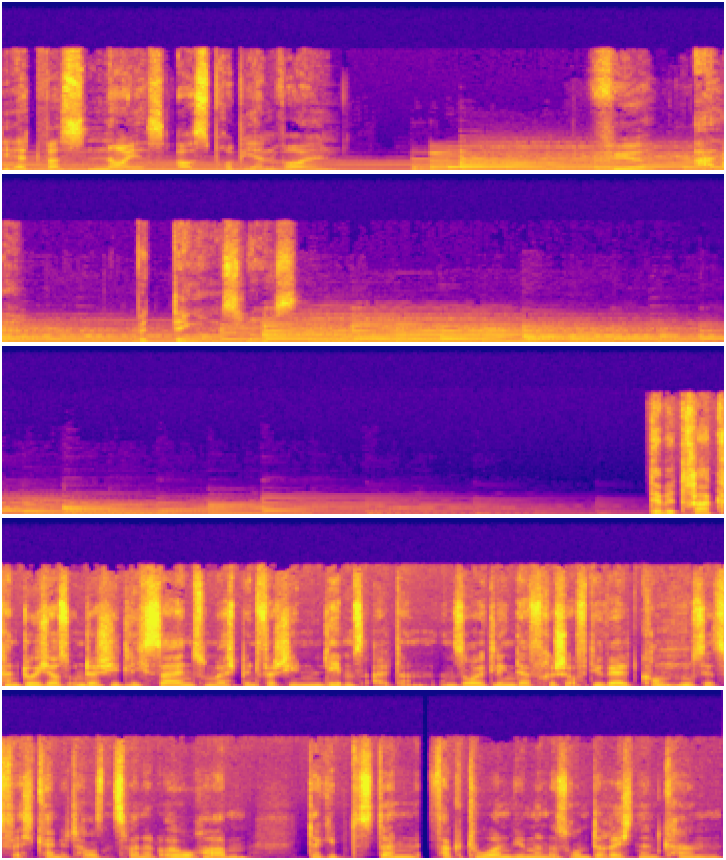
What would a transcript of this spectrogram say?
die etwas Neues ausprobieren wollen. Für alle. Bedingungslos. Der Betrag kann durchaus unterschiedlich sein, zum Beispiel in verschiedenen Lebensaltern. Ein Säugling, der frisch auf die Welt kommt, mhm. muss jetzt vielleicht keine 1200 Euro haben. Da gibt es dann Faktoren, wie man das runterrechnen kann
